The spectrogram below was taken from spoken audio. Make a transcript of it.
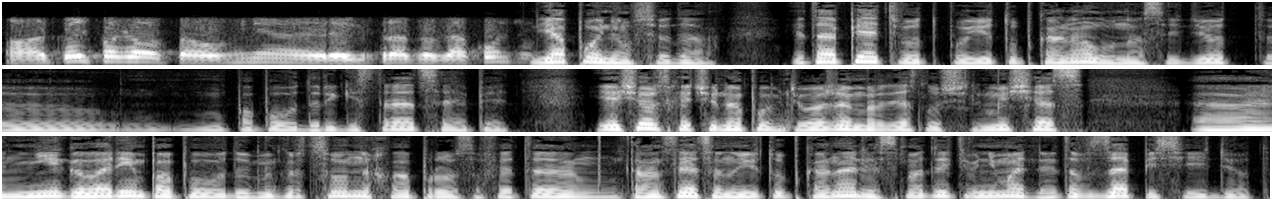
А, скажите, пожалуйста, у меня регистрация закончилась. Я понял все, да. Это опять вот по YouTube каналу у нас идет э, по поводу регистрации опять. Я еще раз хочу напомнить, уважаемые радиослушатели, мы сейчас не говорим по поводу миграционных вопросов. Это трансляция на YouTube-канале. Смотрите внимательно, это в записи идет.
